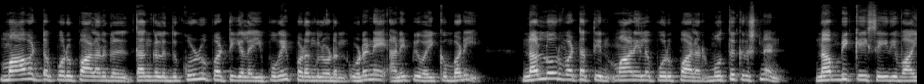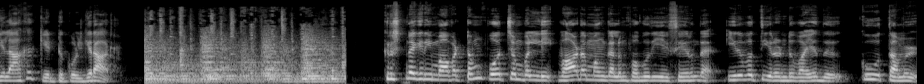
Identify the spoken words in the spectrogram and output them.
மாவட்ட பொறுப்பாளர்கள் தங்களது குழு பட்டியலை புகைப்படங்களுடன் உடனே அனுப்பி வைக்கும்படி நல்லூர் வட்டத்தின் மாநில பொறுப்பாளர் முத்துகிருஷ்ணன் நம்பிக்கை செய்தி வாயிலாக கேட்டுக்கொள்கிறார். கிருஷ்ணகிரி மாவட்டம் போச்சம்பள்ளி வாடமங்கலம் பகுதியைச் சேர்ந்த இருபத்தி இரண்டு வயது கு தமிழ்.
